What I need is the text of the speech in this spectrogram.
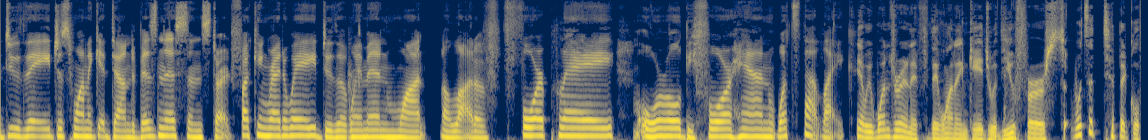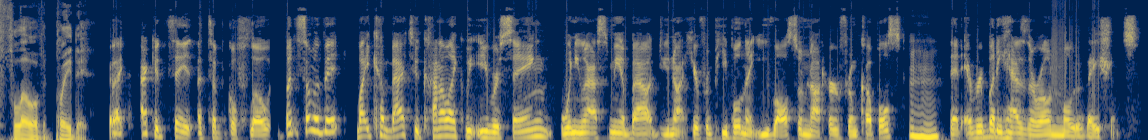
Do they just want to get down to business and start fucking right away? Do the women want a lot of foreplay, oral beforehand? What's that like? Yeah, we're wondering if they want to engage with you first. What's a typical flow of a play date? I, I could say a typical flow, but some of it might come back to kind of like what you were saying when you asked me about do you not hear from people and that you've also not heard from couples, hmm that everybody has their own motivations.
